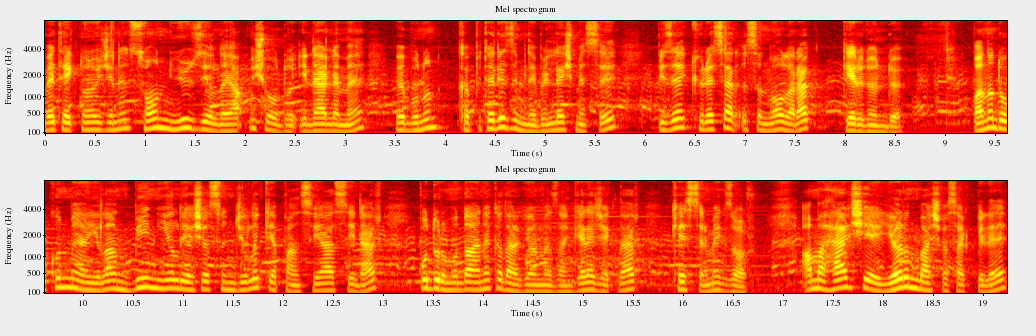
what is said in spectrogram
ve teknolojinin son 100 yılda yapmış olduğu ilerleme ve bunun kapitalizmle birleşmesi bize küresel ısınma olarak geri döndü. Bana dokunmayan yılan bin yıl yaşasıncılık yapan siyasiler bu durumu daha ne kadar görmezden gelecekler kestirmek zor. Ama her şeye yarın başlasak bile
